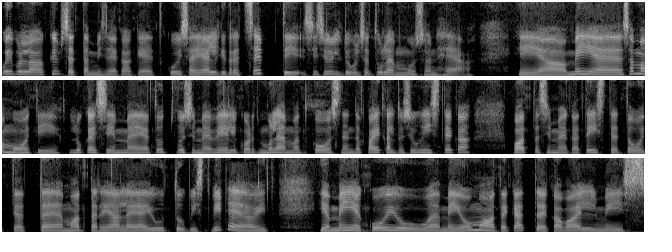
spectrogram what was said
võib-olla küpsetamisegagi, et kui sa jälgid retsepti, siis üldjuhul see tulemus on hea. ja meie samamoodi lugesime ja tutvusime veel kord mõlemad koos nende paigaldusjuhistega, vaatasime ka teiste tootjate materjale ja Youtube'ist videoid ja meie koju meie omade kätega valmis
